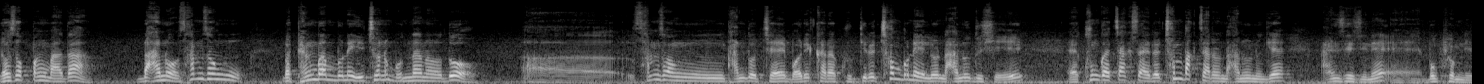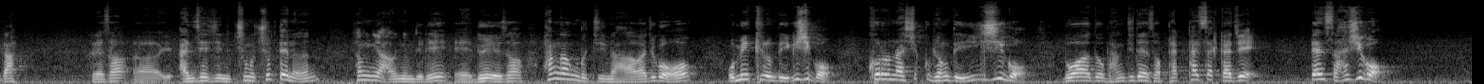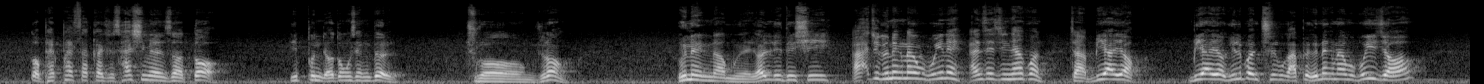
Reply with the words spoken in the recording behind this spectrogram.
여섯 박마다 나눠 삼성 뭐 100만 분의 1초는 못 나눠도 어, 삼성 반도체 머리카락 굵기를 1000분의 1로 나누듯이 에, 쿵과 짝 사이를 1000박자로 나누는 게 안세진의 에, 목표입니다. 그래서 어, 이 안세진이 춤을 출 때는 형님 아우님들이 에, 뇌에서 환각물질이 나와가지고 오미크론도 이기시고 코로나 19 병도 이기시고 노화도 방지돼서 108세까지 댄스 하시고 또 108세까지 사시면서 또 이쁜 여동생들 주렁주렁 은행나무에 열리듯이 아직 은행나무 보이네. 안세진 학원. 자 미아역. 미아역 1번 출구 앞에 은행나무 보이죠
